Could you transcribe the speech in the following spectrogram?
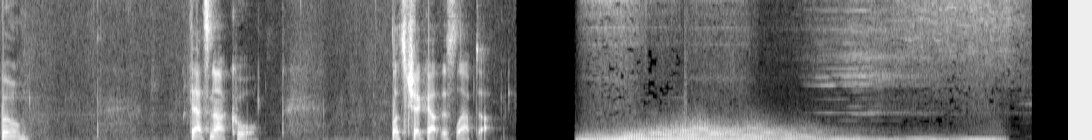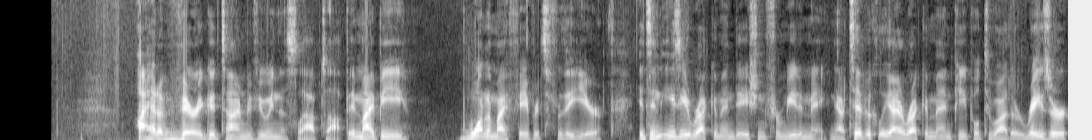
boom, that's not cool. Let's check out this laptop. I had a very good time reviewing this laptop. It might be one of my favorites for the year. It's an easy recommendation for me to make. Now, typically I recommend people to either Razer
